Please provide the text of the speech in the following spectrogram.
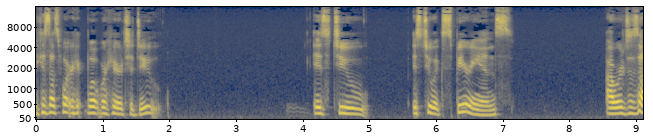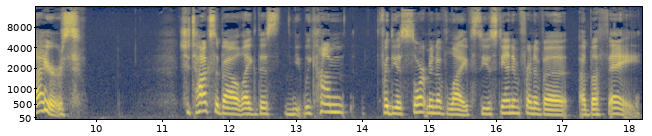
because that's what what we're here to do. Is to is to experience our desires she talks about like this we come for the assortment of life so you stand in front of a, a buffet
